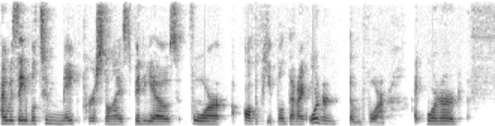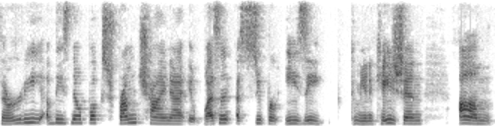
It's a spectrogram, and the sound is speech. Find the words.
I was able to make personalized videos for all the people that I ordered them for. I ordered 30 of these notebooks from China. It wasn't a super easy communication. Um,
